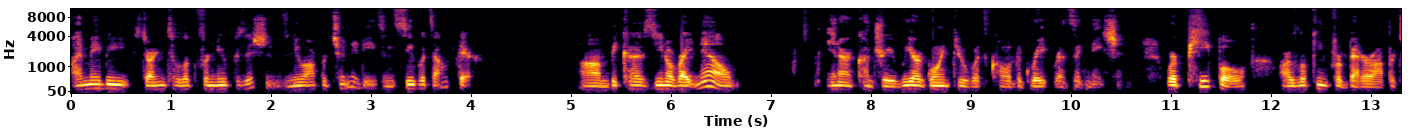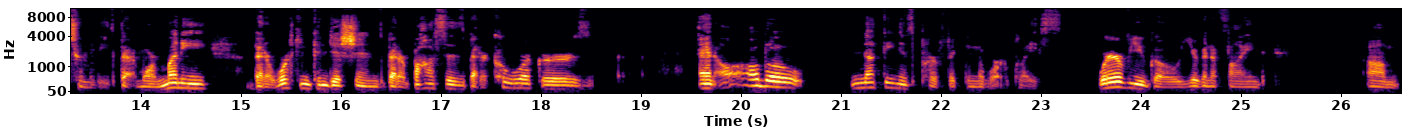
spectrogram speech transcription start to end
I may be starting to look for new positions, new opportunities, and see what's out there. Um, because, you know, right now in our country, we are going through what's called the Great Resignation, where people are looking for better opportunities, better, more money, better working conditions, better bosses, better coworkers. And although nothing is perfect in the workplace, wherever you go, you're going to find um,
